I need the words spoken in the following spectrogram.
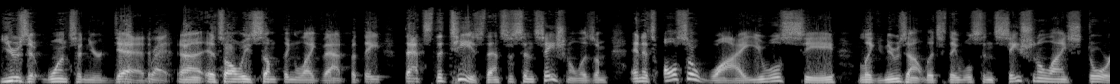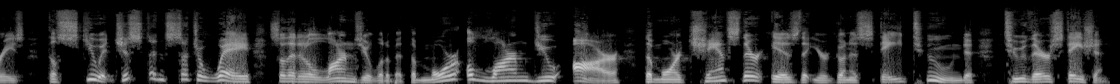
use it once and you're dead. Right. Uh, it's always something like that. But they, that's the tease. That's the sensationalism. And it's also why you will see like news outlets, they will sensationalize stories. They'll skew it just in such a way so that it alarms you a little bit. The more alarmed you are, the more chance there is that you're going to stay tuned to their station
